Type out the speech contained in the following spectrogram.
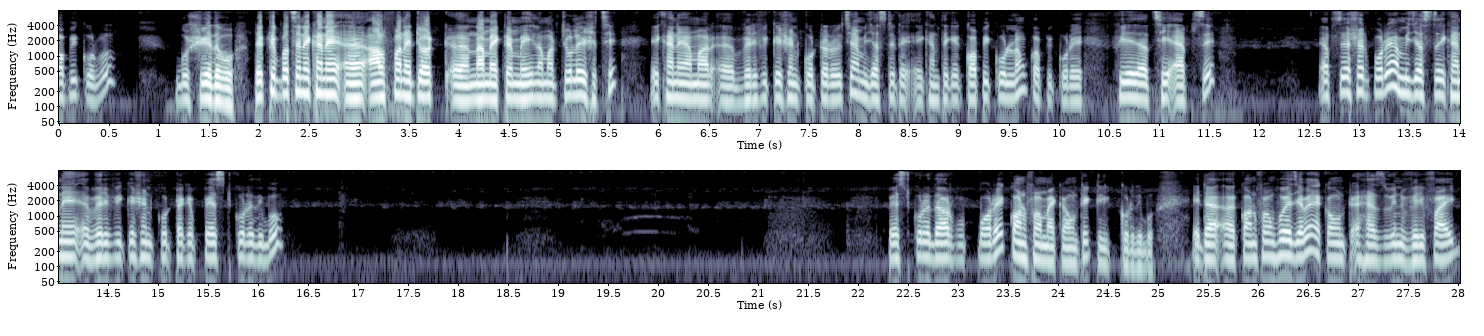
কপি করব। বসিয়ে দেবো। দেখতে পাচ্ছেন এখানে আলফা নেটওয়ার্ক নামে একটা মেইল আমার চলে এসেছে। এখানে আমার ভেরিফিকেশন কোডটা রয়েছে। আমি জাস্ট এটা এখান থেকে কপি করলাম। কপি করে ফিরে যাচ্ছি অ্যাপসে অ্যাপসে আসার পরে আমি জাস্ট এখানে ভেরিফিকেশন কোডটাকে পেস্ট করে দিব। পেস্ট করে দেওয়ার পরে কনফার্ম অ্যাকাউন্টে ক্লিক করে দিব। এটা কনফার্ম হয়ে যাবে। অ্যাকাউন্ট হ্যাজ বিন ভেরিফাইড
